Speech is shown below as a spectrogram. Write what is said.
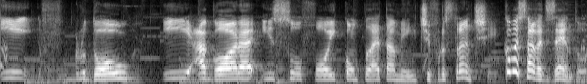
e grudou e agora isso foi completamente frustrante. Como eu estava dizendo,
